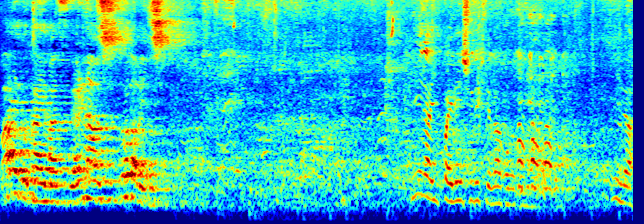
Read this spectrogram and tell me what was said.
前向かいますやり直し元の位置いいないっぱい練習できてるなこの組いいな。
